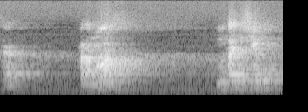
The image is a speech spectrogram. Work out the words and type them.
certo? Para nós, não está existindo.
